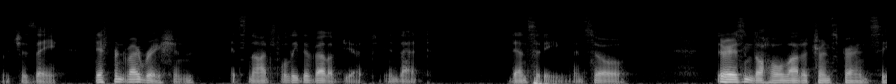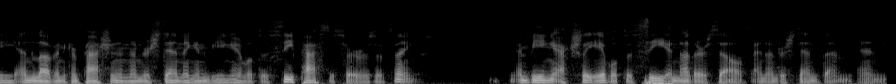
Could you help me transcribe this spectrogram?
which is a different vibration. It's not fully developed yet in that density. And so there isn't a whole lot of transparency and love and compassion and understanding and being able to see past the surface of things and being actually able to see another self and understand them and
